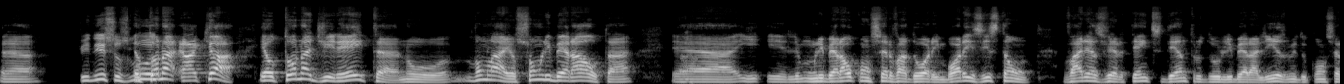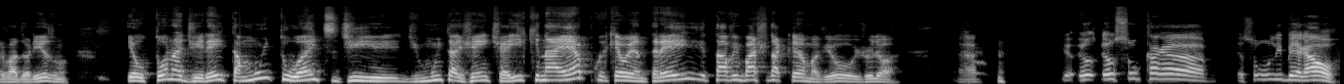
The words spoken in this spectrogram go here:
É. Vinícius Luz. Eu tô na, aqui, ó. Eu tô na direita, no. Vamos lá, eu sou um liberal, tá? É, ah. e, e, um liberal conservador, embora existam várias vertentes dentro do liberalismo e do conservadorismo, eu tô na direita muito antes de, de muita gente aí que na época que eu entrei estava embaixo da cama, viu, Júlio? É. Eu, eu, eu, sou um cara, eu sou um liberal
